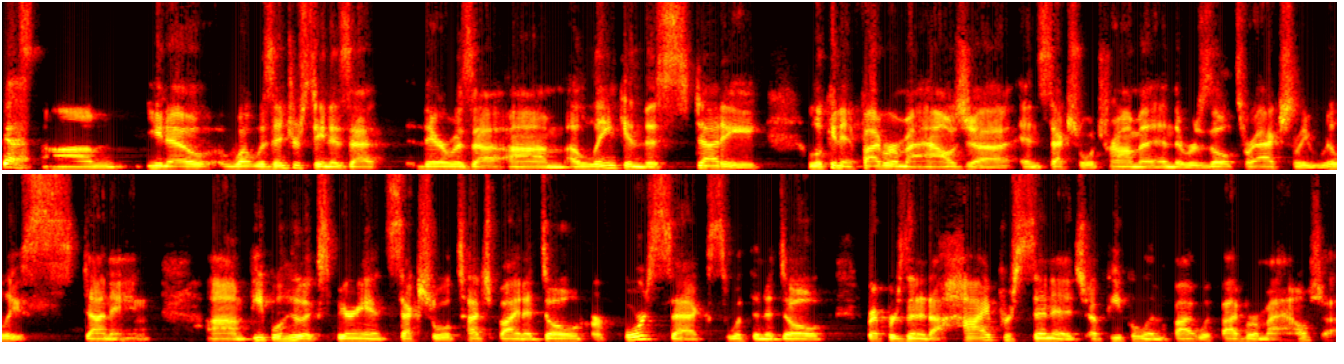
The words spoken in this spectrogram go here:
Yes. Um, you know, what was interesting is that there was a, um, a link in this study looking at fibromyalgia and sexual trauma, and the results were actually really stunning. Um, people who experienced sexual touch by an adult or forced sex with an adult represented a high percentage of people in, with fibromyalgia.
